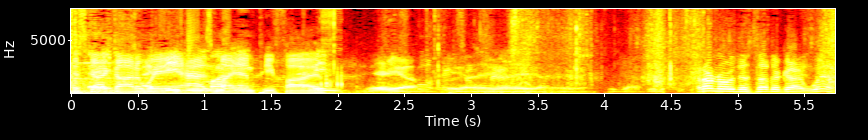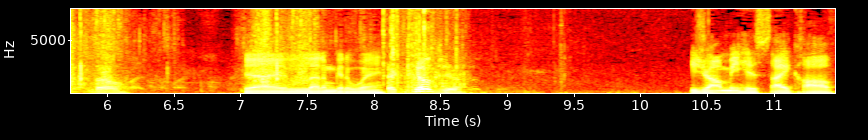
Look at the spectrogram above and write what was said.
This guy Hey, got away He has my MP5. need- There you go. There you go. There you go. There you go. We got- we got- I don't know where this other guy went though. Yeah, I let him get away. That killed you. He dropped me his Sykov.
